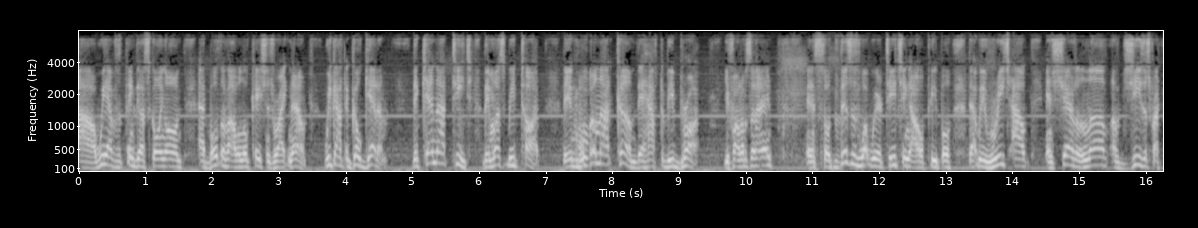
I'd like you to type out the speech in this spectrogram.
Uh, we have a thing that's going on at both of our locations right now. We got to go get them. They cannot teach. They must be taught. They will not come. They have to be brought. You follow what I'm saying? And so this is what we're teaching our people that we reach out and share the love of Jesus Christ.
